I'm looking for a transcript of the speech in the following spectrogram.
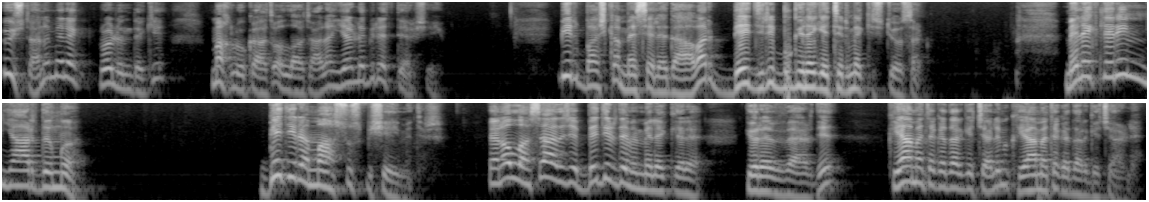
Üç tane melek rolündeki mahlukatı allah Teala yerle bir etti her şeyi. Bir başka mesele daha var. Bedri bugüne getirmek istiyorsak. Meleklerin yardımı Bedir'e mahsus bir şey midir? Yani Allah sadece Bedir'de mi meleklere görev verdi? Kıyamete kadar geçerli mi? Kıyamete kadar geçerli.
